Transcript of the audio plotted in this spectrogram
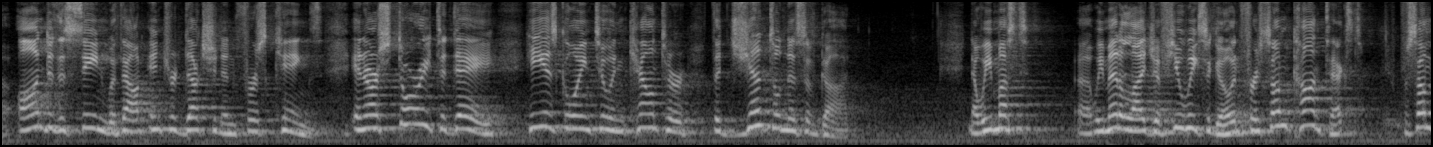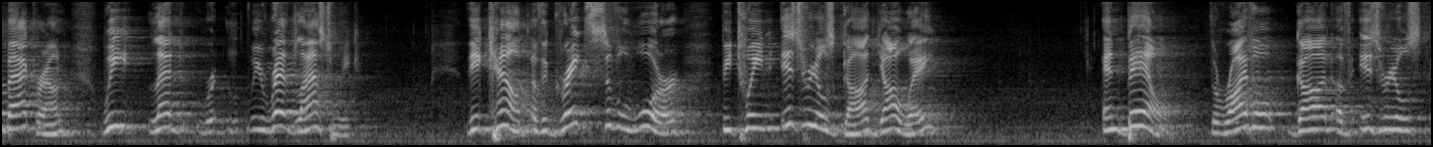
uh, onto the scene without introduction in 1 Kings. In our story today, he is going to encounter the gentleness of God. Now, we must, uh, we met Elijah a few weeks ago, and for some context, for some background, we, led, we read last week the account of the great civil war between Israel's God, Yahweh, and Baal, the rival God of Israel's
